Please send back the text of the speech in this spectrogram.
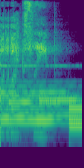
but like sleep.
